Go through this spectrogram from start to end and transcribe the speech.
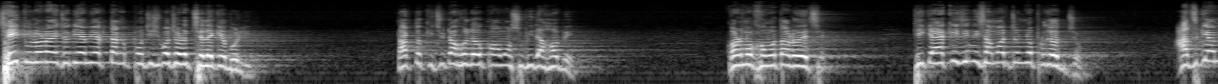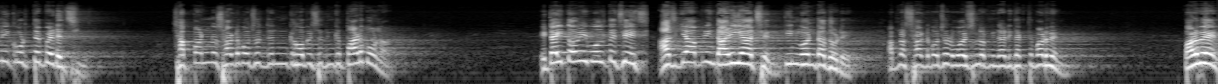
সেই তুলনায় যদি আমি একটা পঁচিশ বছরের ছেলেকে বলি, তার তো কিছুটা হলেও কম অসুবিধা হবে। কর্মক্ষমতা রয়েছে। ঠিক একই জিনিস আমার জন্য প্রযোজ্য। আজকে আমি করতে পেরেছি। ছাপ্পান্ন, ষাট বছর যেদিনকে হবে সেদিনকে পারব না। এটাই তো আমি বলতে চেয়েছি। আজকে আপনি দাঁড়িয়ে আছেন তিন ঘণ্টা ধরে। আপনার ষাট বছর বয়স হলে আপনি দাঁড়িয়ে থাকতে পারবেন? পারবেন?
